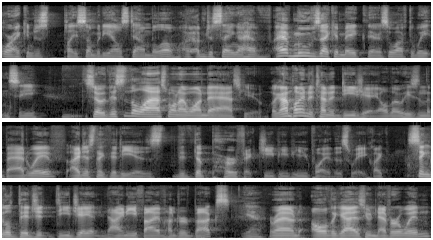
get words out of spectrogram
or I can just play somebody else down below. I'm just saying I have I have moves I can make there, so we'll have to wait and see. So this is the last one I wanted to ask you. Like I'm playing a ton of DJ, although he's in the bad wave. I just think that he is the, the perfect GPP play this week. Like single digit DJ at 9,500 bucks. Yeah. Around all the guys who never win.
